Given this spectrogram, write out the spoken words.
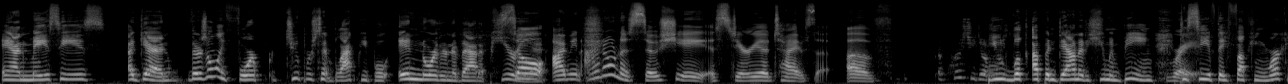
And Macy's, again, there's only four two percent black people in northern Nevada, period. so I mean, I don't associate stereotypes of of course you don't you look up and down at a human being to see if they fucking work.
